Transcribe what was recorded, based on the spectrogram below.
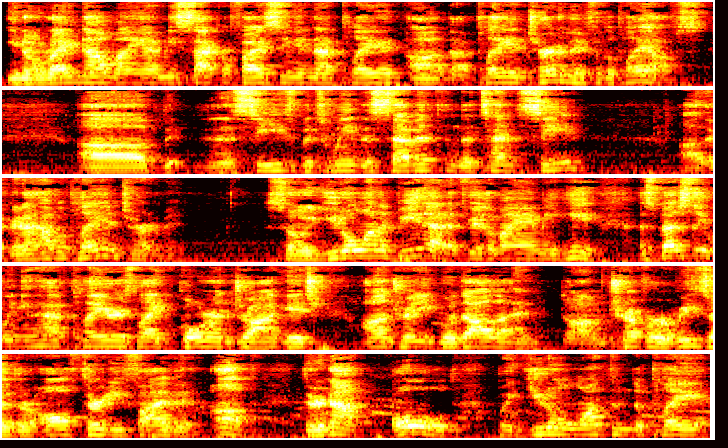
you know, right now Miami's sacrificing in that play uh, that play in tournament for the playoffs. Uh, the seeds between the seventh and the tenth seed uh, they're going to have a play-in tournament. So you don't want to be that if you're the Miami Heat, especially when you have players like Goran Dragic, Andre Iguodala, and um, Trevor Ariza. They're all 35 and up. They're not old, but you don't want them to play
